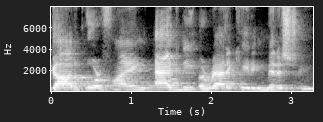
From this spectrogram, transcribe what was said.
God glorifying, agony eradicating ministry.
